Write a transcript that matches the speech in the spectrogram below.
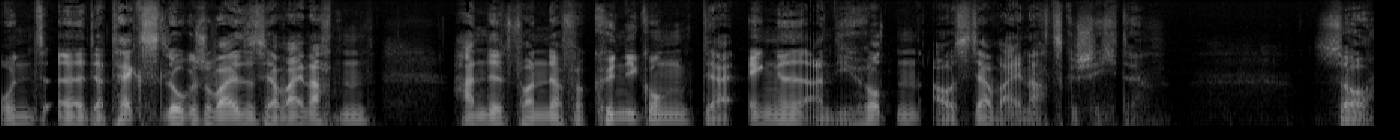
Und äh, der Text, logischerweise ist ja Weihnachten, handelt von der Verkündigung der Engel an die Hirten aus der Weihnachtsgeschichte. So.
